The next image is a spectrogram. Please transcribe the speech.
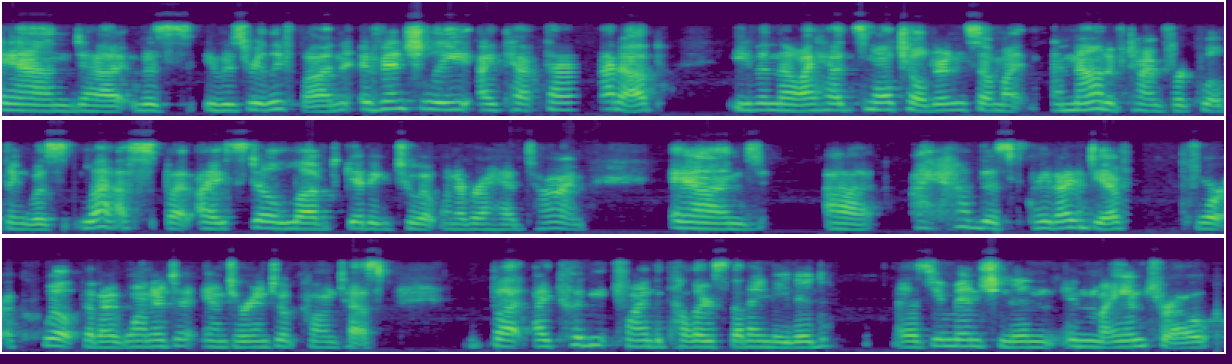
and uh, it was it was really fun. Eventually, I kept that up, even though I had small children, so my amount of time for quilting was less. But I still loved getting to it whenever I had time, and uh, I had this great idea for a quilt that I wanted to enter into a contest, but I couldn't find the colors that I needed, as you mentioned in in my intro,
